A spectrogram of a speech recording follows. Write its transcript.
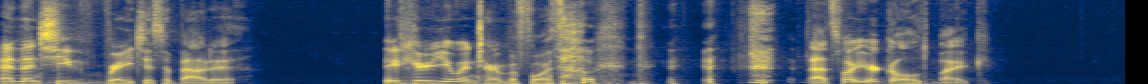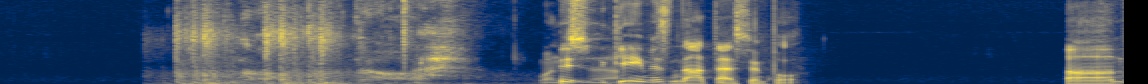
And then she rages about it. They'd hear you and turn before though. That's why you're gold, Mike. The One's the uh, game is not that simple. Um,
